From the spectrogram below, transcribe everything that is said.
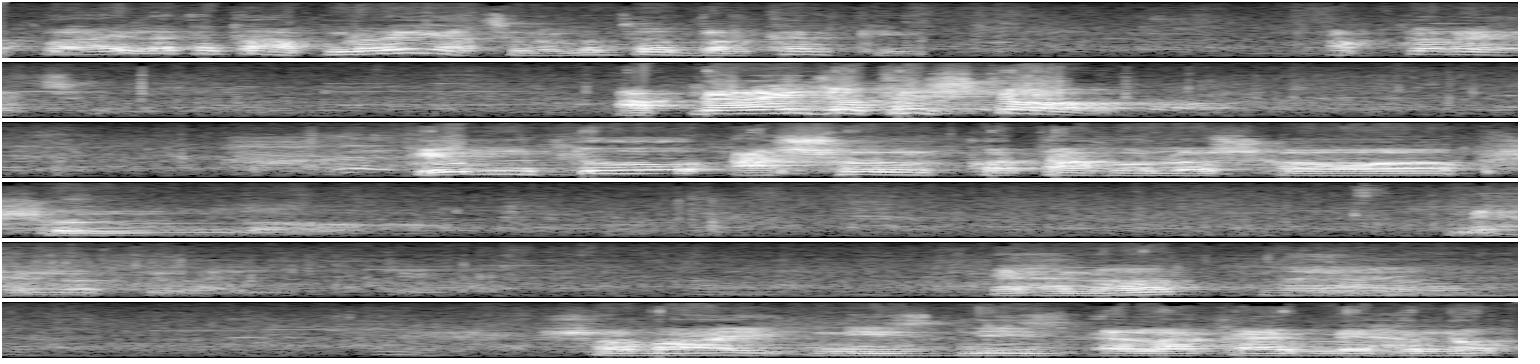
আপনার এলাকা তো আপনারাই আছেন, আমার যাওয়ার দরকার কি? আপনারাই আছেন। আপনারাই যথেষ্ট। কিন্তু আসল কথা হলো সব শূন্য। মেহনত নাই। মেহনত সবাই নিজ নিজ এলাকায় মেহনত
